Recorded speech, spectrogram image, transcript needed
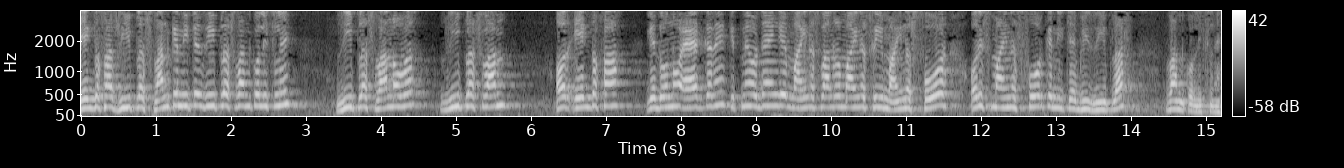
एक दफ़ा जी प्लस वन के नीचे जी प्लस वन को लिख लें Z plus one over Z plus one और एक दफ़ा ये दोनों ऐड करें, कितने हो जाएँगे माइनस वन और माइनस थ्री माइनस फोर और इस माइनस फोर के नीचे भी जी प्लस वन को लिख लें।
